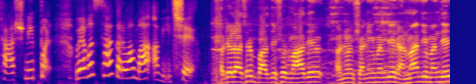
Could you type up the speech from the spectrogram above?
છાશની પણ વ્યવસ્થા કરવામાં આવી છે. અટલ આશ્રમ, પારદેશ્વર મહાદેવ હનુ શનિ મંદિર, હનુમાનજી મંદિર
